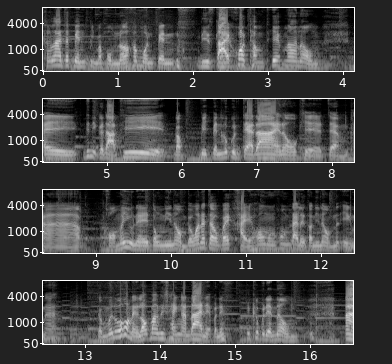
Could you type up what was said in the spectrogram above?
ข้างล่างจะเป็นปิดมาผมเนาะข้างบนเป็นดีไซน์โคตรทำเทพมากนะผมไอที่นี่กระดาษที่แบบบิดเป็นลูกกุญแจได้นะโอเค แจมครับ ของไม่อยู่ในตรงนี้นะผมแปลว่าน่าจะไว้ไขห้องบางห้องได้เลยตอนนี้นะผมนั่นเองนะแต่ไม่รู้ว่าห้องไหนล็อกบ้างที่ใช้งานได้เนี่ยประเด็นนี่คือประเด็นนะผมอะ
